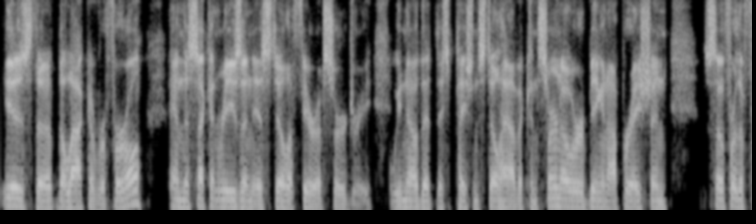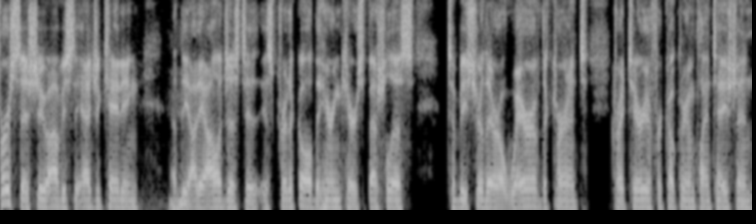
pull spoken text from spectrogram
is the, the lack of referral. And the second reason is still a fear of surgery. We know that this patients still have a concern over being an operation. So, for the first issue, obviously educating uh, the mm-hmm. audiologist is, is critical, the hearing care specialists to be sure they're aware of the current criteria for cochlear implantation.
